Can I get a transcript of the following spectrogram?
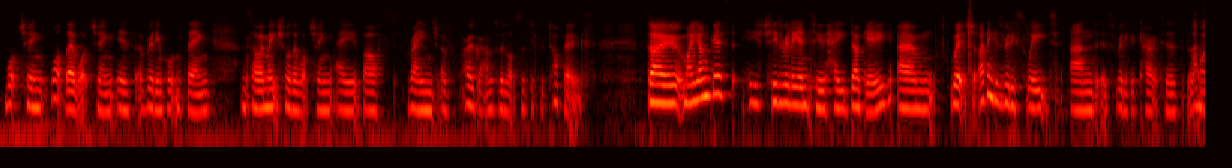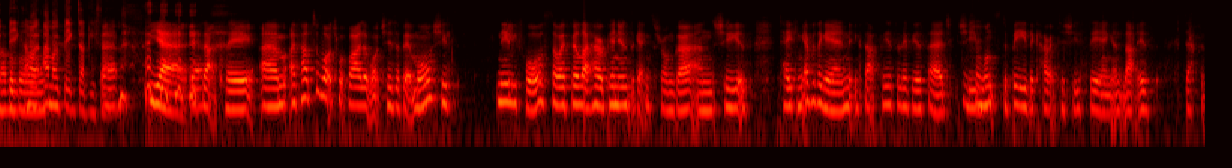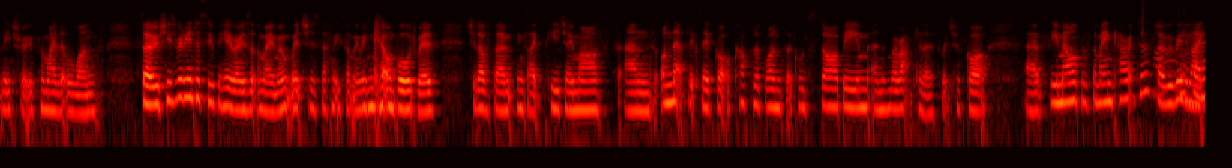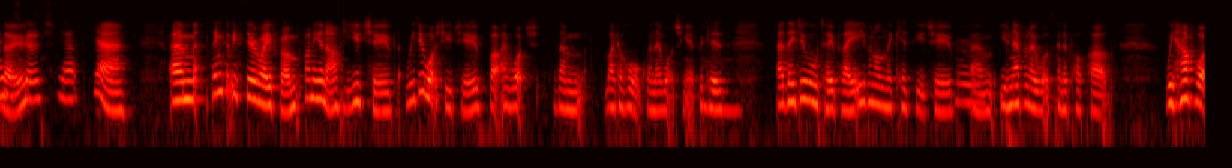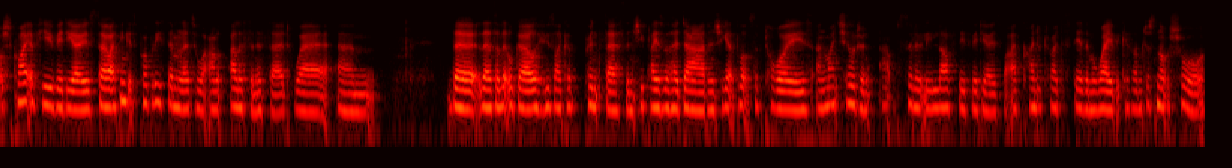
watching what they're watching is a really important thing. And so I make sure they're watching a vast range of programs with lots of different topics. So my youngest, he, she's really into Hey Duggee, um, which I think is really sweet and it's really good characters. I'm a big I'm a, I'm a big Duggee fan. yeah, exactly. Um, I've had to watch what Violet watches a bit more. She's nearly four, so I feel like her opinions are getting stronger and she is taking everything in exactly as Olivia said. She wants to be the character she's seeing, and that is definitely true for my little ones. So she's really into superheroes at the moment, which is definitely something we can get on board with. She loves um, things like PJ Masks, and on Netflix they've got a couple of ones that are called Starbeam and Miraculous, which have got uh, females as the main characters. So we really like those. good. Yeah. Yeah. Um, things that we steer away from, funny enough, YouTube. We do watch YouTube, but I watch them like a hawk when they're watching it because uh, they do autoplay, even on the kids' YouTube. Um, you never know what's going to pop up. We have watched quite a few videos, so I think it's probably similar to what Alison has said, where um, the there's a little girl who's like a princess and she plays with her dad and she gets lots of toys. And my children absolutely love these videos but I've kind of tried to steer them away because I'm just not sure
